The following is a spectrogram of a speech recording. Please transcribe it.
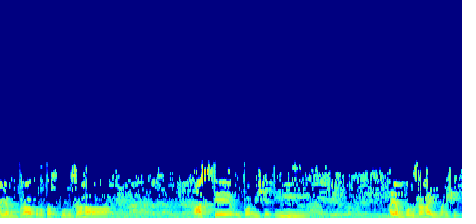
అయం ప్రాకృత పురుష. హాస్తే ఉపవిశతి. అయం పురుష ఈ మనిషి.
